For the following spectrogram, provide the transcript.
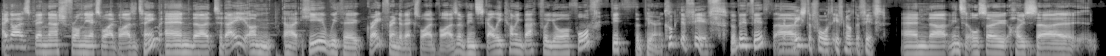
Hey guys, Ben Nash from the XY Adviser team, and uh, today I'm uh, here with a great friend of XY Adviser, Vince Scully, coming back for your fourth, fifth appearance. Could be the fifth. Could be fifth. At uh, least the fourth, if not the fifth. And uh, Vince also hosts uh,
